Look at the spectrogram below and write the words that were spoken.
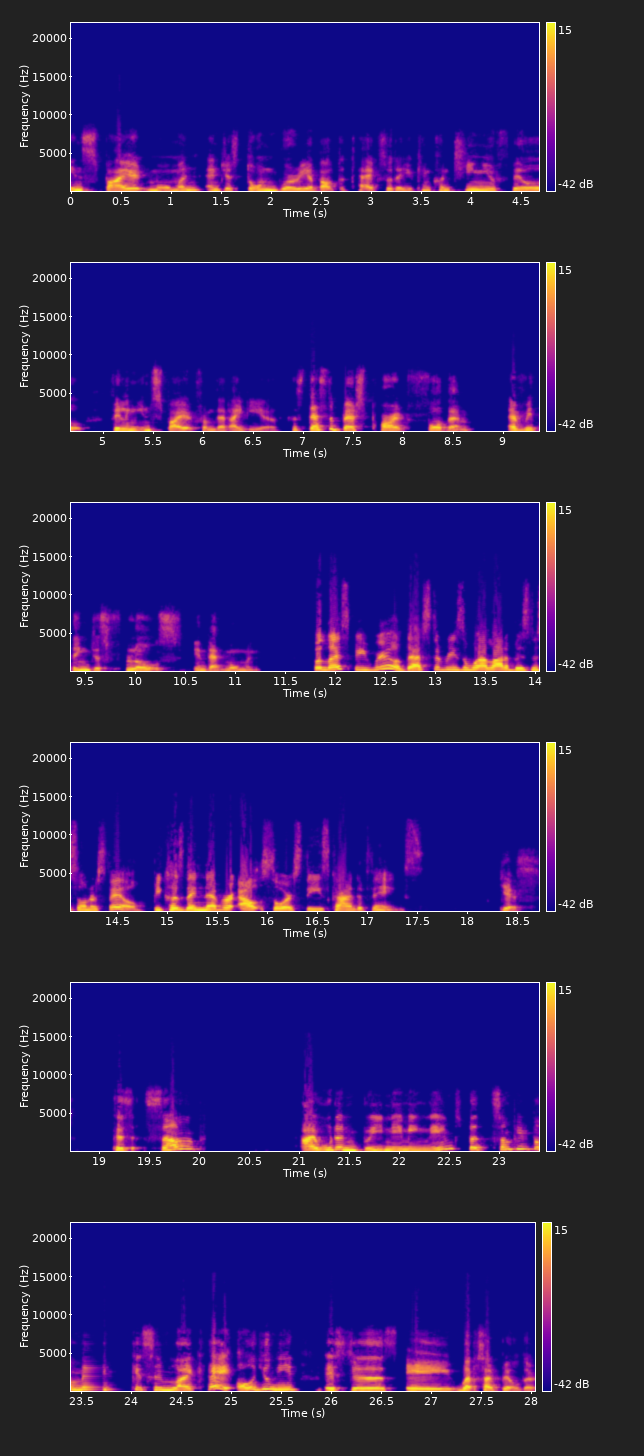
inspired moment and just don't worry about the tag so that you can continue feel feeling inspired from that idea because that's the best part for them everything just flows in that moment But let's be real. That's the reason why a lot of business owners fail because they never outsource these kind of things. Yes, because some, I wouldn't be naming names, but some people make it seem like, hey, all you need is just a website builder,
